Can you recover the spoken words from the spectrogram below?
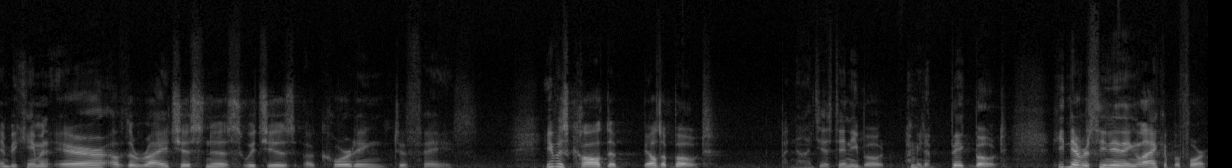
and became an heir of the righteousness which is according to faith. He was called to build a boat, but not just any boat, I mean a big boat. He'd never seen anything like it before.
